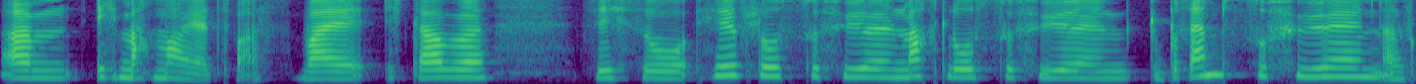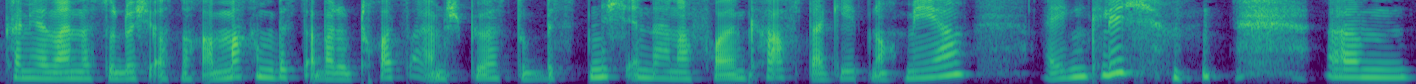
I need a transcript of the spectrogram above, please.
Ähm, ich mach mal jetzt was, weil ich glaube, sich so hilflos zu fühlen, machtlos zu fühlen, gebremst zu fühlen. Also es kann ja sein, dass du durchaus noch am Machen bist, aber du trotz allem spürst, du bist nicht in deiner vollen Kraft, da geht noch mehr, eigentlich. ähm,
